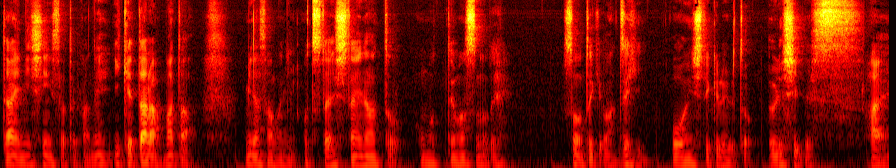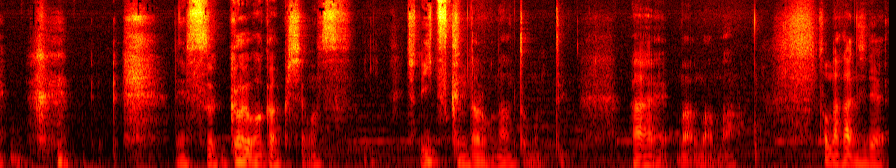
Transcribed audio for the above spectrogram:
第二審査とかね行けたらまた皆様にお伝えしたいなと思ってますのでその時は是非応援してくれると嬉しいです。はい。ねすっごいワクワクしてます。ちょっといつ来んだろうなと思って。はいまあまあまあ。そんな感じで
